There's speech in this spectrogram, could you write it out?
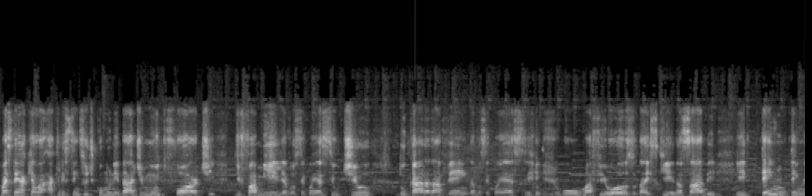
Mas tem aquela, aquele senso de comunidade muito forte, de família. Você conhece o tio do cara da venda, você conhece o mafioso da esquina, sabe? E tem um. Tem um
